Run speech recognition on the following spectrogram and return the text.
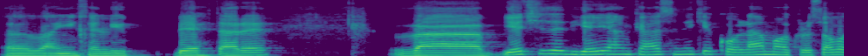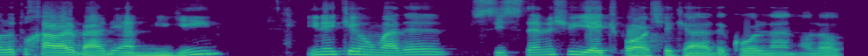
و این خیلی بهتره. و یه چیز دیگه ای هم که هست اینه که کلا مایکروسافت حالا تو خبر بعدی هم میگیم اینه که اومده سیستمش رو یک پارچه کرده کلا. حالا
